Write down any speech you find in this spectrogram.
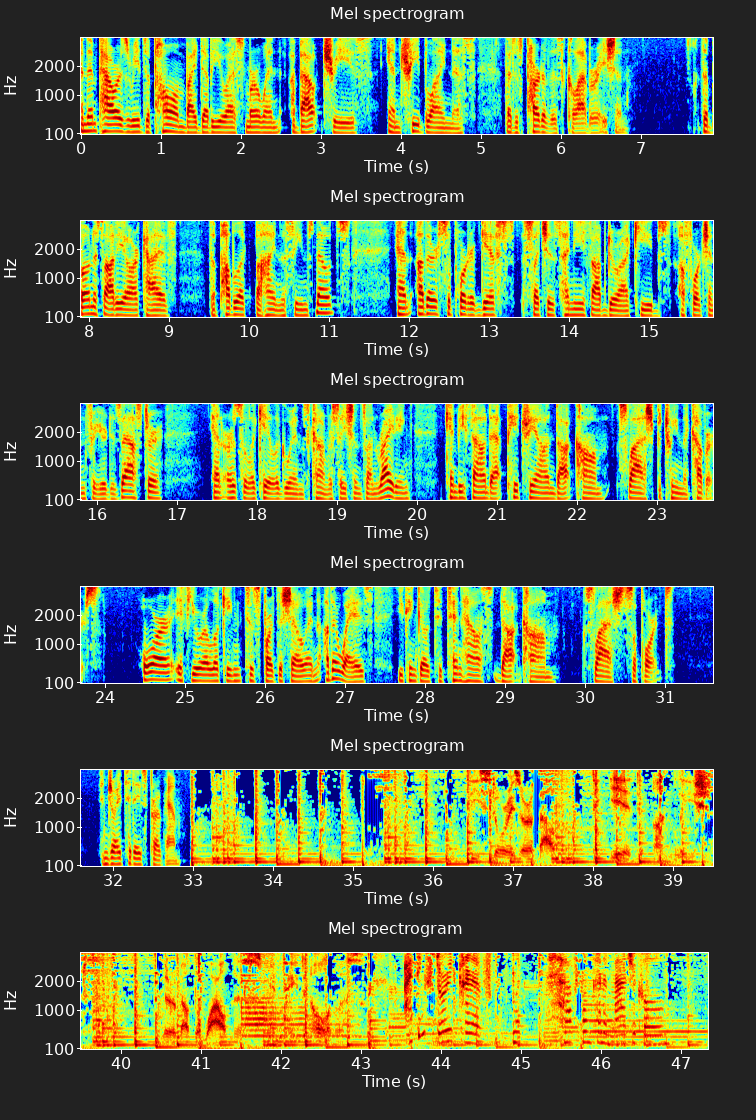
And then Powers reads a poem by W.S. Merwin about trees and tree blindness that is part of this collaboration. The bonus audio archive, the public behind the scenes notes, and other supporter gifts such as Hanif Abdurraqib's A Fortune for Your Disaster and Ursula K. Le Guin's Conversations on Writing can be found at patreon.com slash between the covers. Or if you are looking to support the show in other ways, you can go to tinhouse.com slash support. Enjoy today's program. These stories are about the id unleashed. They're about the wildness contained in all of us. I think stories kind of have some kind of magical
